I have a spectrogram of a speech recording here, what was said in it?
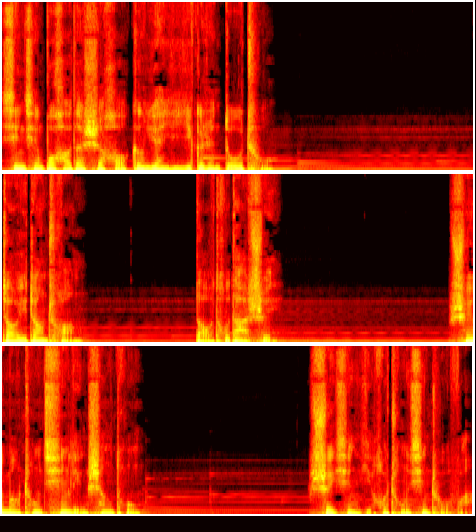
心情不好的时候，更愿意一个人独处，找一张床，倒头大睡，睡梦中清零伤痛，睡醒以后重新出发。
